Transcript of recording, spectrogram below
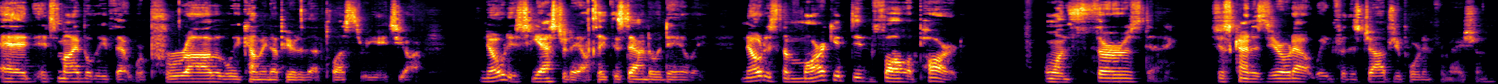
And it's my belief that we're probably coming up here to that plus three ATR. Notice yesterday, I'll take this down to a daily. Notice the market didn't fall apart on Thursday, just kind of zeroed out, waiting for this jobs report information.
